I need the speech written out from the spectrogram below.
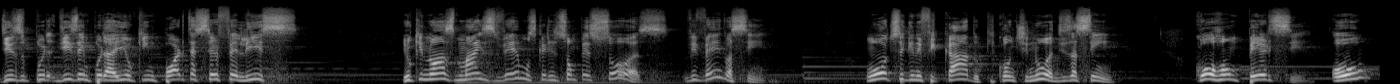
Diz por, dizem por aí: o que importa é ser feliz. E o que nós mais vemos, queridos, são pessoas vivendo assim. Um outro significado que continua diz assim: corromper-se ou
